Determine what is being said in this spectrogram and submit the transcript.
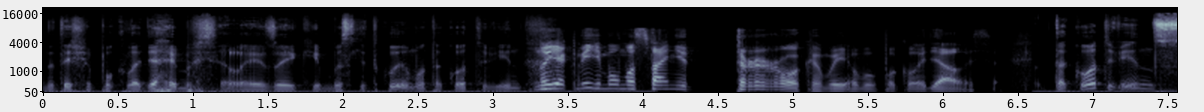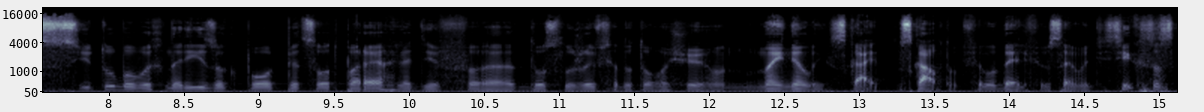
не те, що покладаємося, але за яким ми слідкуємо. Так от він. Ну, як мінімум, останні три роки ми йому поклонялися. Так от він з ютубових нарізок по 500 переглядів е, дослужився до того, що його найняли скаутом Філадельфію 76ers,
